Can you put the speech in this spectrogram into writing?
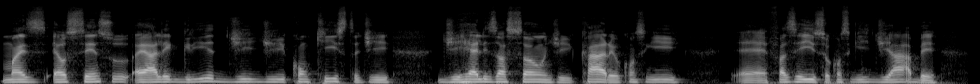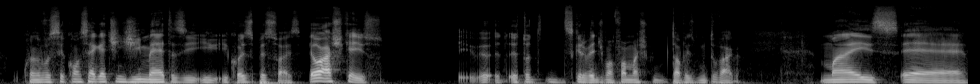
mas é o senso, é a alegria de, de conquista, de, de realização, de cara, eu consegui é, fazer isso, eu consegui de A a B. Quando você consegue atingir metas e, e, e coisas pessoais. Eu acho que é isso. Eu, eu tô descrevendo de uma forma, acho que talvez muito vaga. Mas, é...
